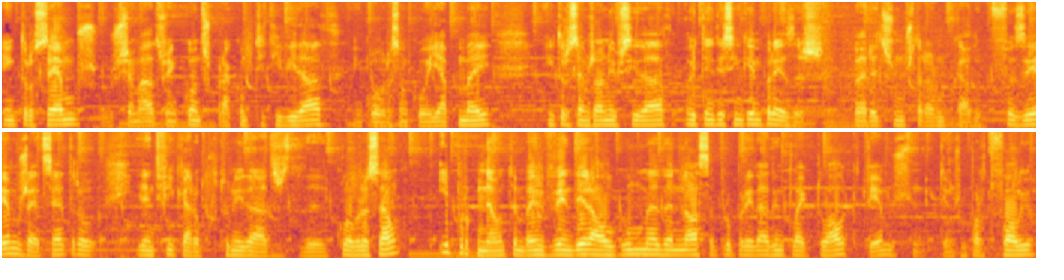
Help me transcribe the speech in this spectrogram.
em que trouxemos os chamados Encontros para a Competitividade, em colaboração com a IAPMEI, em que trouxemos à Universidade 85 empresas para lhes mostrar um bocado o que fazemos, etc., identificar oportunidades de colaboração e, por que não, também vender alguma da nossa propriedade intelectual que temos. Temos um portfólio,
